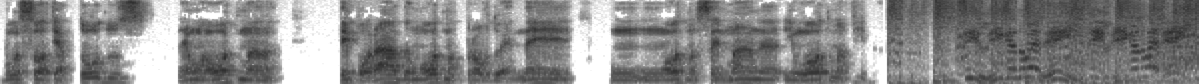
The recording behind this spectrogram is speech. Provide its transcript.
Boa sorte a todos. né, uma ótima temporada, uma ótima prova do Enem, um, uma ótima semana e uma ótima vida. Se liga no Enem! Se liga no Enem!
